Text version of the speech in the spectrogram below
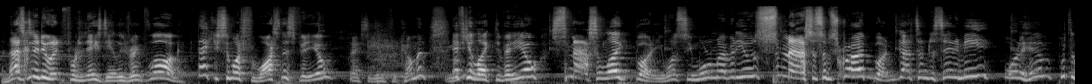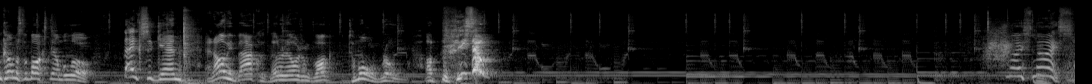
And that's going to do it for today's Daily Drink vlog. Thank you so much for watching this video. Thanks again for coming. If you liked the video, smash a like button. You want to see more of my videos? Smash the subscribe button. You got something to say to me or to him? Put some comments in the box down below. Thanks again, and I'll be back with another Daily Drink vlog tomorrow. A peace out! Nice, nice. So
